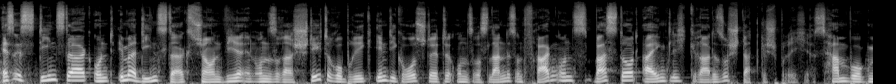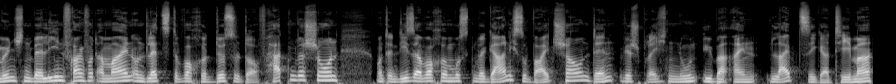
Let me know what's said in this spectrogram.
Es ist Dienstag und immer dienstags schauen wir in unserer Städterubrik in die Großstädte unseres Landes und fragen uns, was dort eigentlich gerade so Stadtgespräch ist. Hamburg, München, Berlin, Frankfurt am Main und letzte Woche Düsseldorf hatten wir schon und in dieser Woche mussten wir gar nicht so weit schauen, denn wir sprechen nun über ein Leipziger Thema.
